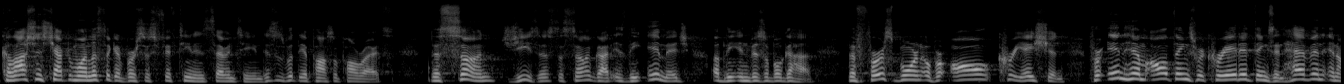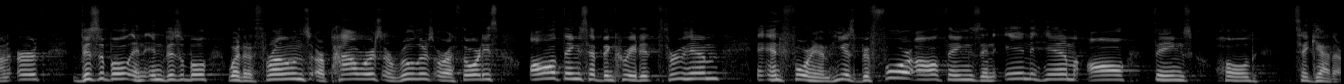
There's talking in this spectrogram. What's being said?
Colossians chapter 1, let's look at verses 15 and 17. This is what the Apostle Paul writes The Son, Jesus, the Son of God, is the image of the invisible God, the firstborn over all creation. For in him all things were created, things in heaven and on earth, visible and invisible, whether thrones or powers or rulers or authorities. All things have been created through him and for him. He is before all things, and in him all things hold together.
